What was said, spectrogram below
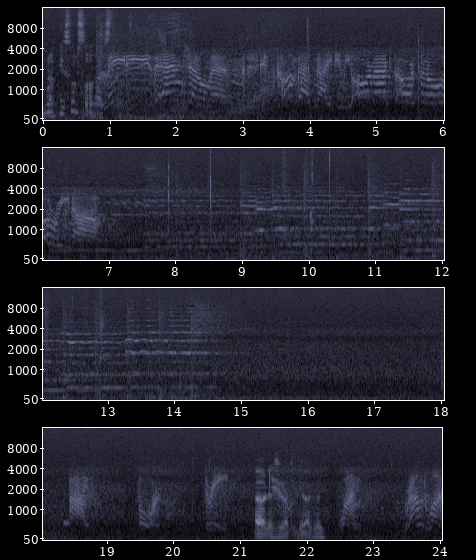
No, he's also nice. though. Oh, this is about to get ugly. one. Round one.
